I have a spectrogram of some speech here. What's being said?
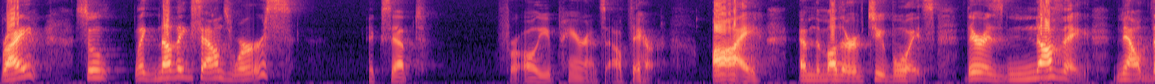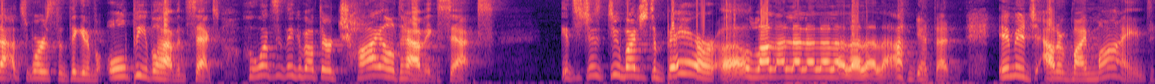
right? So, like, nothing sounds worse except for all you parents out there. I am the mother of two boys. There is nothing. Now, that's worse than thinking of old people having sex. Who wants to think about their child having sex? It's just too much to bear. Oh, la, la, la, la, la, la, la, la, la. Get that image out of my mind.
